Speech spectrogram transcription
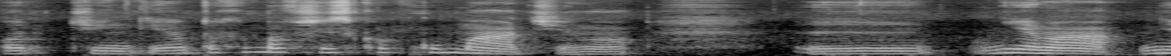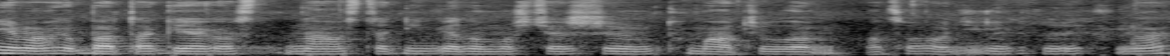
odcinki, no to chyba wszystko kumacie, no. Yy, nie ma, nie ma chyba tak jak na ostatnich wiadomościach, żebym tłumaczył wam o co chodzi w niektórych filmach,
